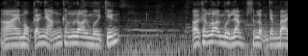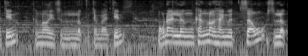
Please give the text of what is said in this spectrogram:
Rồi, một cái nhẫn, khăn lôi 19 rồi, khăn lôi 15 sinh lực 139 khăn lôi, sinh lực 139 một đai lưng, khăn lôi 26 sinh lực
